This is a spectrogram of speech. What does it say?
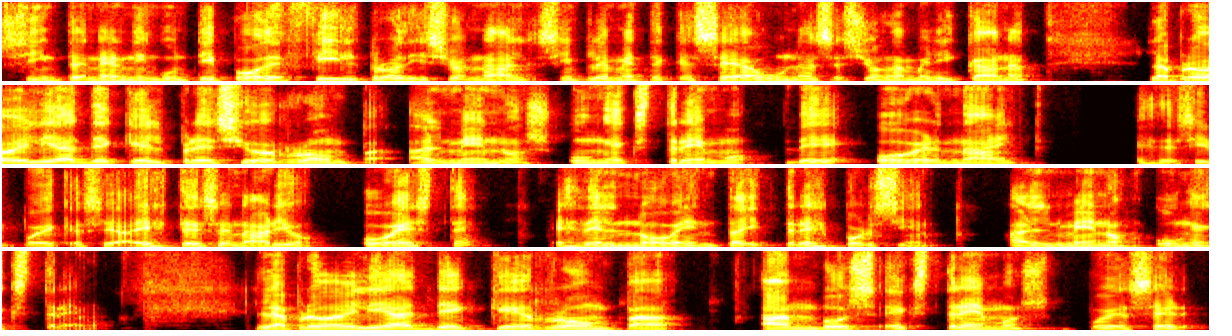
sin tener ningún tipo de filtro adicional, simplemente que sea una sesión americana, la probabilidad de que el precio rompa al menos un extremo de overnight, es decir, puede que sea este escenario o este, es del 93%, al menos un extremo. La probabilidad de que rompa ambos extremos puede ser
